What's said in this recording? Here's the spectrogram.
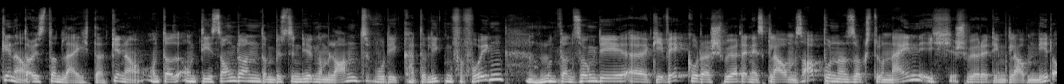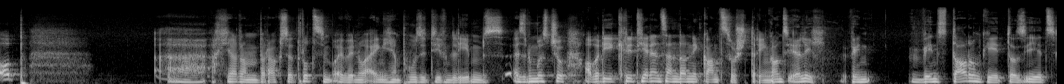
Genau. da ist dann leichter. Genau, und, da, und die sagen dann, dann bist du in irgendeinem Land, wo die Katholiken verfolgen, Mhm. und dann sagen die, äh, geh weg oder schwör deines Glaubens ab, und dann sagst du, nein, ich schwöre dem Glauben nicht ab. Äh, ach ja, dann brauchst du ja trotzdem nur eigentlich einen positiven Lebens. Also du musst schon, aber die Kriterien sind dann nicht ganz so streng. Ganz ehrlich, wenn wenn es darum geht, dass ich jetzt,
